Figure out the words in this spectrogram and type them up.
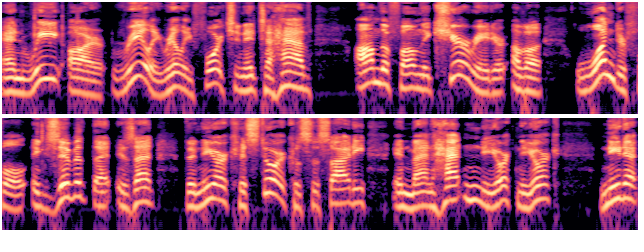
And we are really, really fortunate to have on the phone the curator of a wonderful exhibit that is at the New York Historical Society in Manhattan, New York, New York, Nina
